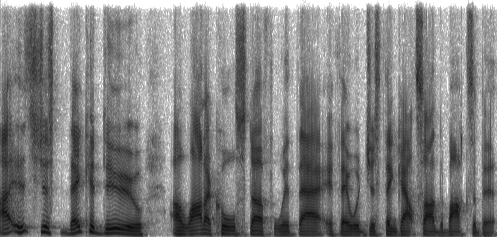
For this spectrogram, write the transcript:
Uh, it's just they could do a lot of cool stuff with that if they would just think outside the box a bit.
